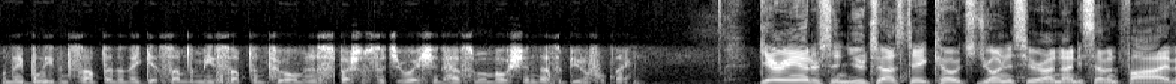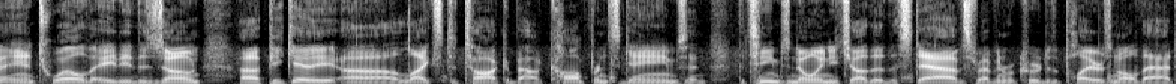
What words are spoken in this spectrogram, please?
when they believe in something and they get something that means something to them in a special situation, to have some emotion, that's a beautiful thing. Gary Anderson, Utah State coach, join us here on 97.5 and 1280 The Zone. Uh, PK uh, likes to talk about conference games and the teams knowing each other, the staffs having recruited the players and all that.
